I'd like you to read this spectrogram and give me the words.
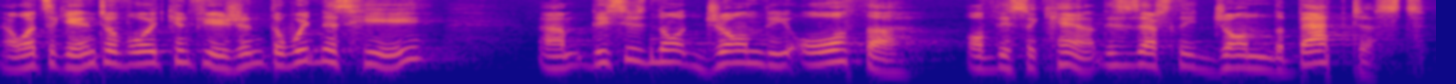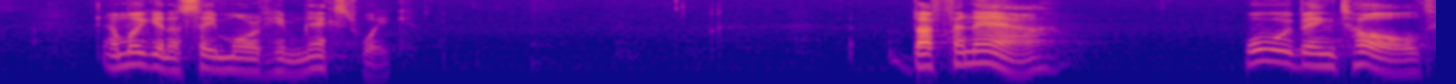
Now, once again, to avoid confusion, the witness here um, this is not John, the author of this account. This is actually John the Baptist. And we're going to see more of him next week. But for now, what we're being told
